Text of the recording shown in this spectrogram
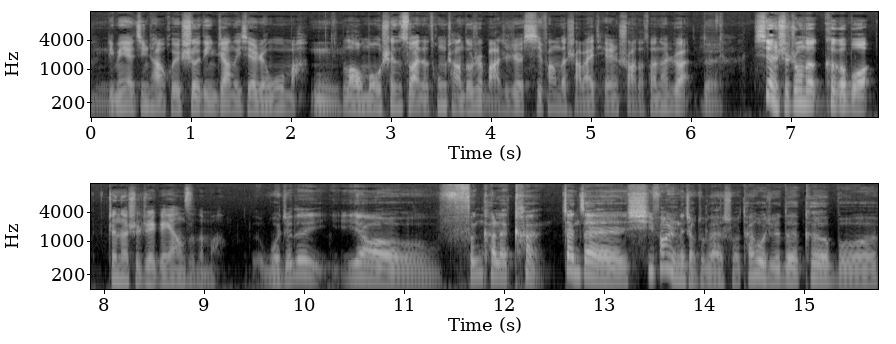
嗯里面也经常会设定这样的一些人物嘛，嗯，老谋深算的，通常都是把这些西方的傻白甜耍得团团转。对，现实中的克格勃真的是这个样子的吗？我觉得要分开来看，站在西方人的角度来说，他会觉得科格勃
